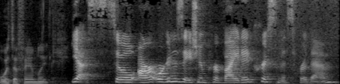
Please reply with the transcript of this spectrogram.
with a family? Yes. So our organization provided Christmas for them.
